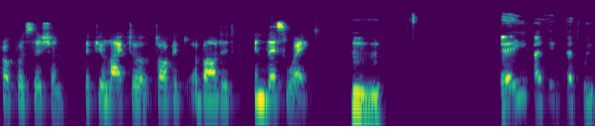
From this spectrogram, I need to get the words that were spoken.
proposition if you like to talk it, about it in this way? Mm-hmm. a i think that we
